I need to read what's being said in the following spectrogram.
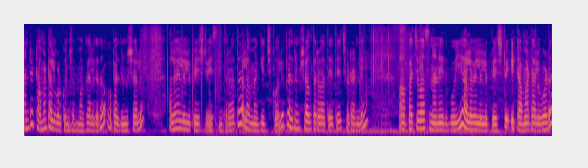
అంటే టమాటాలు కూడా కొంచెం మగ్గాలి కదా ఒక పది నిమిషాలు అల్లం వెల్లుల్లి పేస్ట్ వేసిన తర్వాత అలా మగ్గించుకోవాలి. పది నిమిషాల తర్వాత అయితే చూడండి ఆ పచ్చివాసన అనేది పోయి అల్లం వెల్లుల్లి పేస్ట్ ఈ టమాటాలు కూడా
